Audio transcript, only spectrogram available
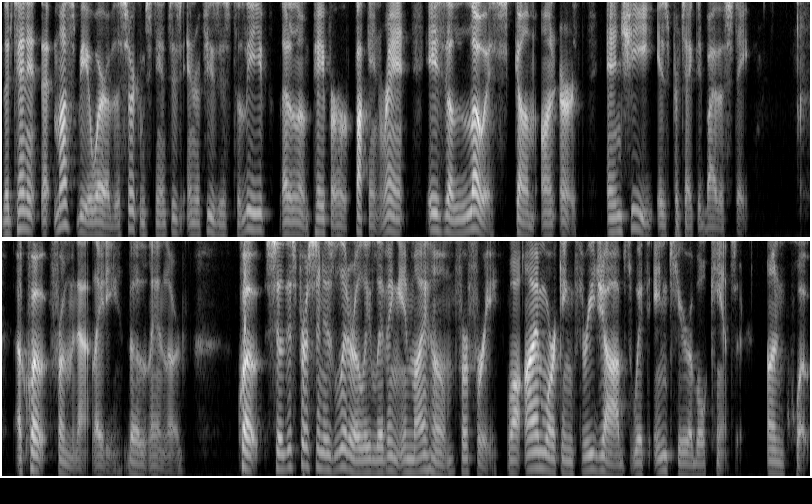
The tenant that must be aware of the circumstances and refuses to leave, let alone pay for her fucking rent, is the lowest scum on earth, and she is protected by the state. A quote from that lady, the landlord. Quote, so this person is literally living in my home for free while I'm working three jobs with incurable cancer. Unquote.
